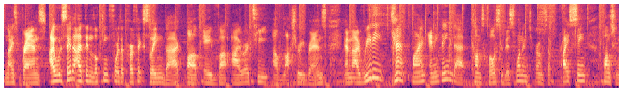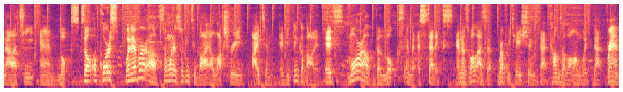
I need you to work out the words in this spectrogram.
nice brands, I would say that I've been looking for the perfect sling bag of a variety of luxury brands. And I really can't find anything that comes close to this one in terms of pricing, functionality, and looks. So of course, whenever uh, someone is looking to buy a luxury item, if you think about it, it's more of the looks and the aesthetics, and as well as the reputation that comes along with that brand.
